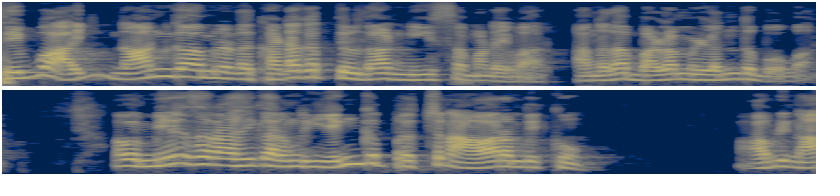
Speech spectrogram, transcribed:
செவ்வாய் நான்காம் இடம் கடகத்தில் தான் நீசமடைவார். அங்கே தான் பலம் இழந்து போவார். அப்போ மேச ராசிக்காரங்களுக்கு எங்கே பிரச்சனை ஆரம்பிக்கும்? அப்படின்னா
